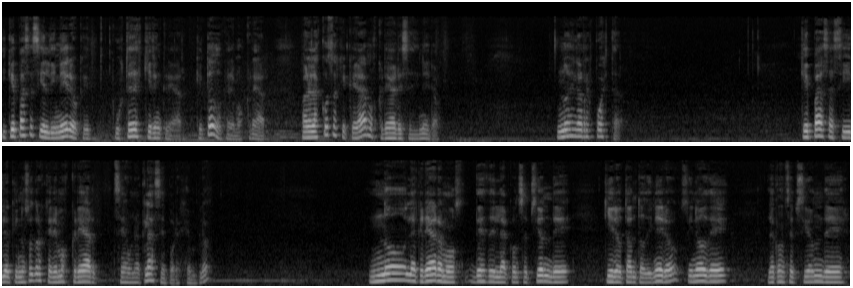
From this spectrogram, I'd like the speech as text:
¿Y qué pasa si el dinero que ustedes quieren crear, que todos queremos crear, para las cosas que queramos crear ese dinero, no es la respuesta? ¿Qué pasa si lo que nosotros queremos crear sea una clase, por ejemplo? no la creáramos desde la concepción de quiero tanto dinero, sino de la concepción de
